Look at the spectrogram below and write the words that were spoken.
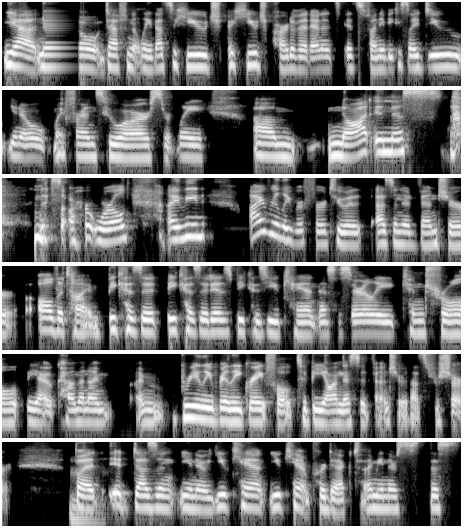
Yeah, no, no, definitely. That's a huge, a huge part of it. And it's it's funny because I do, you know, my friends who are certainly um, not in this this art world. I mean, I really refer to it as an adventure all the time because it because it is because you can't necessarily control the outcome and I'm I'm really really grateful to be on this adventure that's for sure. Mm-hmm. But it doesn't, you know, you can't you can't predict. I mean there's this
